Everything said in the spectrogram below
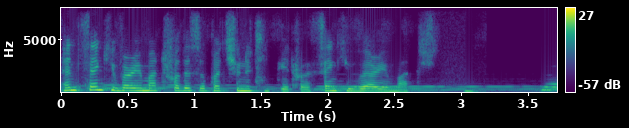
And thank you very much for this opportunity, Petra. Thank you very much. Thank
